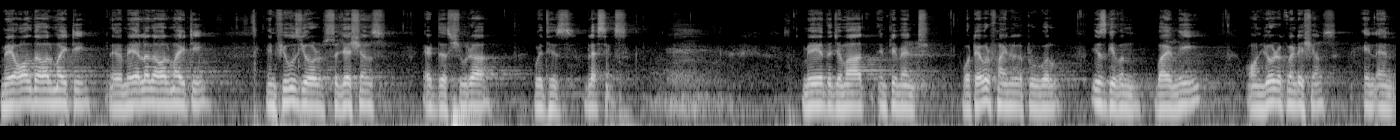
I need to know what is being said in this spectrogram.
May all the Almighty, uh, may Allah the Almighty infuse your suggestions at the Shura with His blessings. May the Jamaat implement whatever final approval is given by me on your recommendations in an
